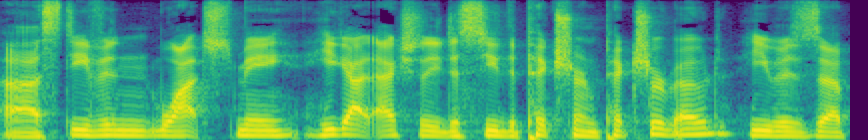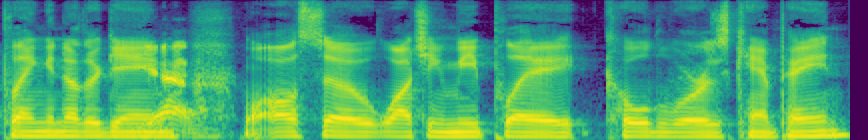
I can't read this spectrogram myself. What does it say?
Uh, Steven watched me. He got actually to see the picture-in-picture mode. He was uh, playing another game Yeah. while also watching me play Cold War's campaign.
